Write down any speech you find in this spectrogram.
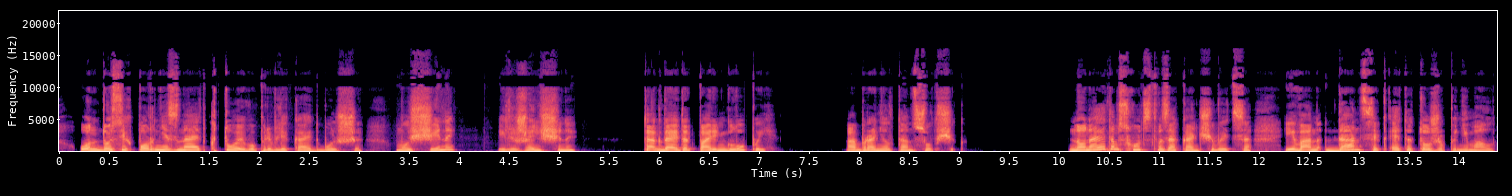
— «он до сих пор не знает, кто его привлекает больше, мужчины или женщины». «Тогда этот парень глупый», — обронил танцовщик. Но на этом сходство заканчивается. Иван Данцик это тоже понимал.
